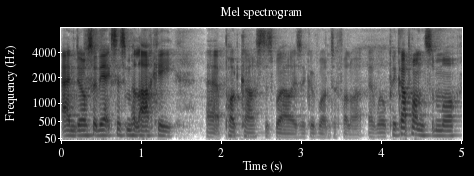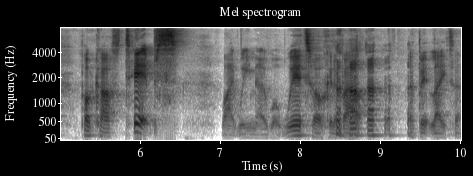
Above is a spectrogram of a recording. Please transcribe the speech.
and also the XS Malarkey uh, podcast as well is a good one to follow up. And we'll pick up on some more podcast tips, like we know what we're talking about a bit later.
